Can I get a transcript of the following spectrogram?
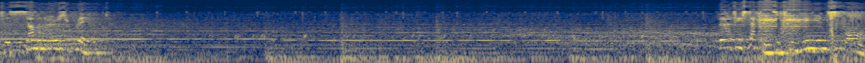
to Summoner's Rift. Thirty seconds until minions spawn.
